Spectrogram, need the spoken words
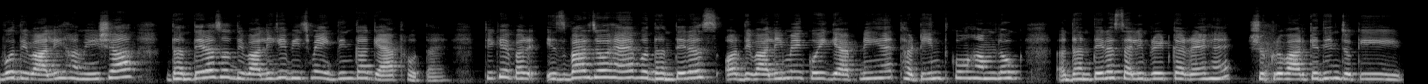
वो दिवाली हमेशा धनतेरस और दिवाली के बीच में एक दिन का गैप होता है, ठीक है? पर इस बार जो है वो धनतेरस और दिवाली में कोई गैप नहीं है। थर्टीनथ को हम लोग धनतेरस सेलिब्रेट कर रहे हैं। शुक्रवार के दिन जो कि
